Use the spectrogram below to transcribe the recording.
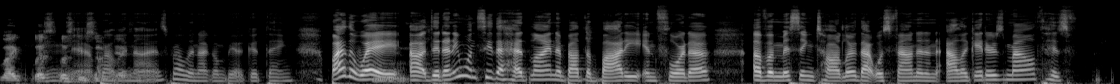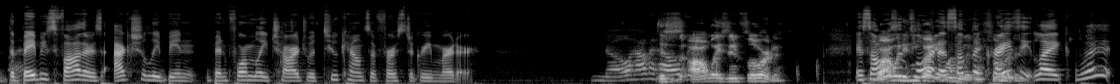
Like let's let's do yeah, something probably different. not. It's probably not gonna be a good thing. By the way, uh, did anyone see the headline about the body in Florida of a missing toddler that was found in an alligator's mouth? His the baby's father's actually been been formally charged with two counts of first degree murder. No, how the hell? This is always in Florida. It's always in Florida. wanna in Something Florida? crazy. Like what?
